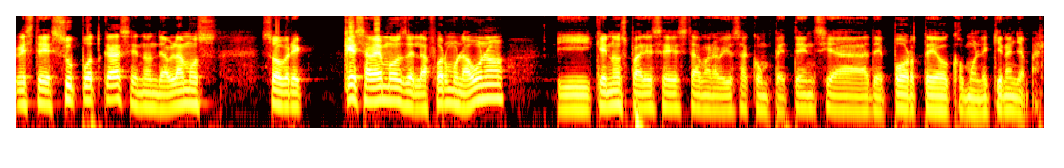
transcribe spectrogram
este subpodcast en donde hablamos sobre qué sabemos de la Fórmula 1 y qué nos parece esta maravillosa competencia, deporte o como le quieran llamar.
